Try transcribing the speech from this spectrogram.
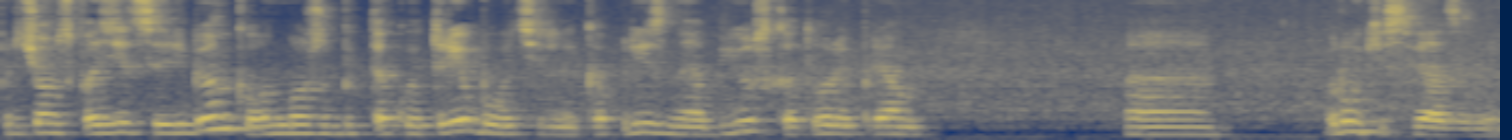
Причем с позиции ребенка он может быть такой требовательный, капризный абьюз, который прям э, руки связывает.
